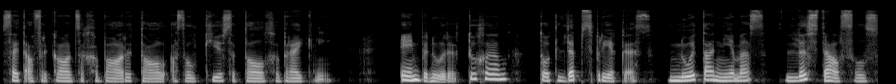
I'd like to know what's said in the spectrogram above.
Suid-Afrikaanse gebaretaal as hul keusetaal gebruik nie en benodig toegang tot lipsprekers, notanemas, lusstelsels,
